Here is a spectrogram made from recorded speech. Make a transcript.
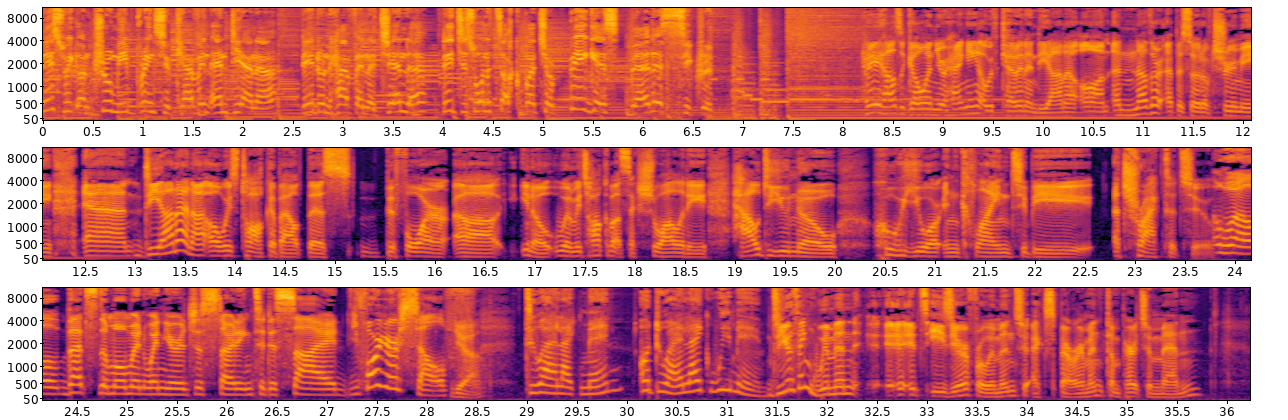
This week on True Me brings you Kevin and Diana. They don't have an agenda, they just want to talk about your biggest, baddest secret. Hey, how's it going? You're hanging out with Kevin and Diana on another episode of True Me. And Diana and I always talk about this before, uh, you know, when we talk about sexuality. How do you know who you are inclined to be attracted to? Well, that's the moment when you're just starting to decide for yourself. Yeah. Do I like men or do I like women? Do you think women, it's easier for women to experiment compared to men?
